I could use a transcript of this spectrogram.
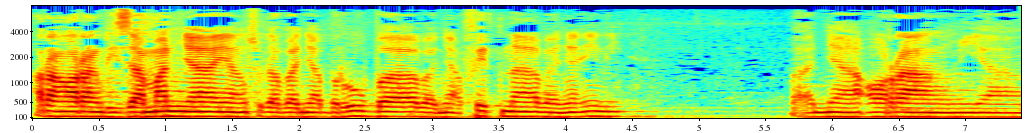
orang-orang di zamannya yang sudah banyak berubah, banyak fitnah, banyak ini. Banyak orang yang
